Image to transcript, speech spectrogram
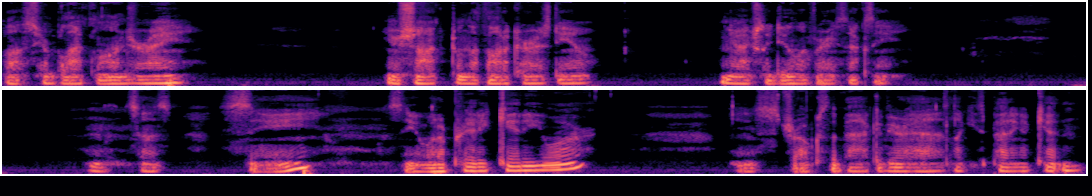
plus your black lingerie. You're shocked when the thought occurs to you. You actually do look very sexy. Hmm, it says, See? See what a pretty kitty you are? He strokes the back of your head like he's petting a kitten.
